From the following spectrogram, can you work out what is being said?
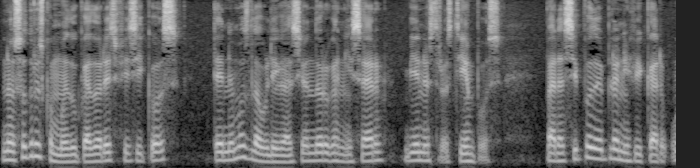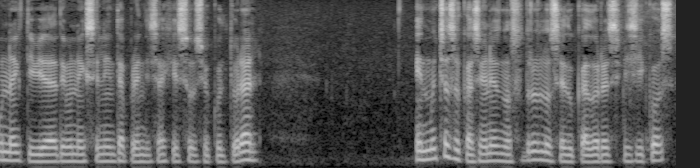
Nosotros como educadores físicos tenemos la obligación de organizar bien nuestros tiempos, para así poder planificar una actividad de un excelente aprendizaje sociocultural. En muchas ocasiones nosotros los educadores físicos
